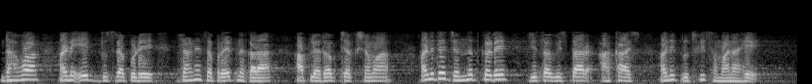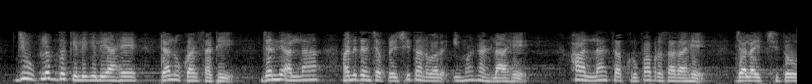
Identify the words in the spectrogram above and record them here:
धावा आणि एक दुसऱ्यापुढे जाण्याचा प्रयत्न करा आपल्या रबच्या क्षमा आणि त्या जन्नतकडे जिचा विस्तार आकाश आणि पृथ्वी समान आहे जी उपलब्ध केली गेली आहे त्या लोकांसाठी ज्यांनी अल्लाह आणि त्यांच्या प्रेषितांवर इमान आणला आहे हा अल्लाचा कृपा प्रसाद आहे ज्याला इच्छितो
